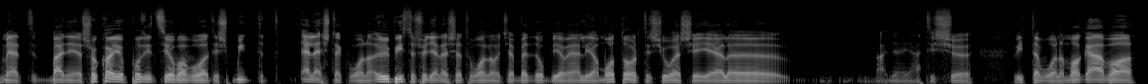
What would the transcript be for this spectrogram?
mert Bányája sokkal jobb pozícióban volt, és mind, tehát elestek volna. Ő biztos, hogy elesett volna, hogyha bedobja mellé a motort, és jó eséllyel Bányáját is vitte volna magával.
